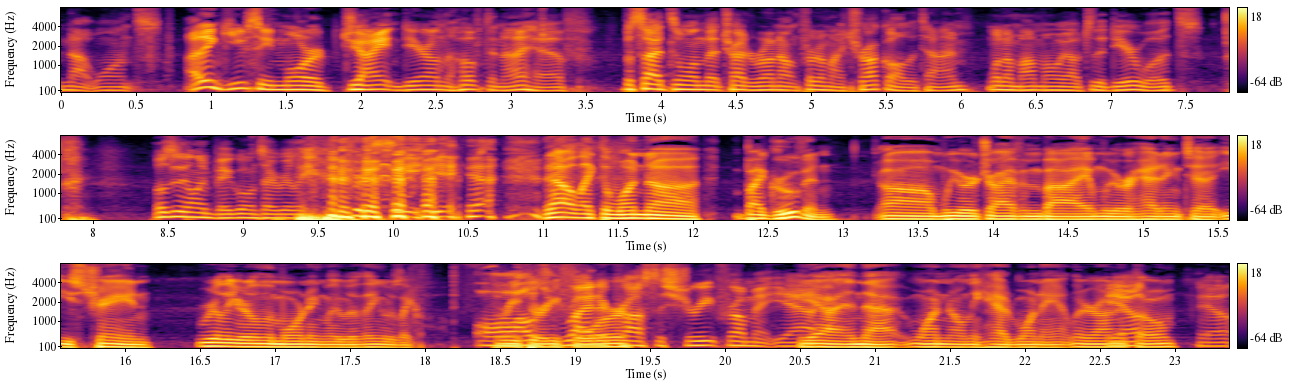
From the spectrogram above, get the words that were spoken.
Not once. I think you've seen more giant deer on the hoof than I have. Besides the one that tried to run out in front of my truck all the time when I'm on my way out to the deer woods. Those are the only big ones I really ever see. no, like the one uh, by Grooven. Um, we were driving by and we were heading to East Chain really early in the morning. Like, I think it was like Oh, three I right across the street from it. Yeah. Yeah, and that one only had one antler on Yep, it though. Yeah.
